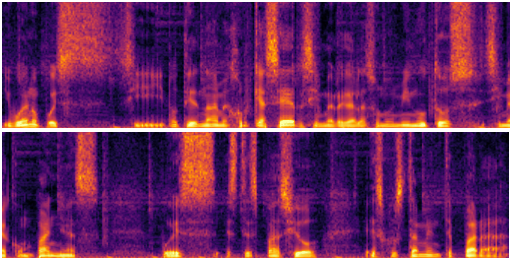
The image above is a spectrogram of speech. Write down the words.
y bueno, pues si no tienes nada mejor que hacer, si me regalas unos minutos, si me acompañas, pues este espacio es justamente para,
